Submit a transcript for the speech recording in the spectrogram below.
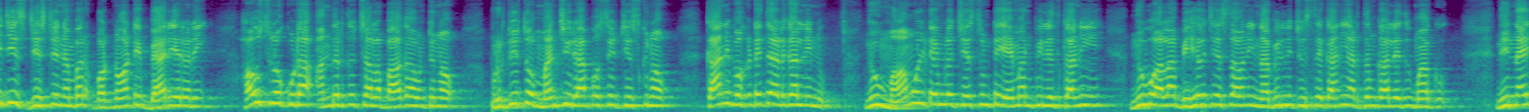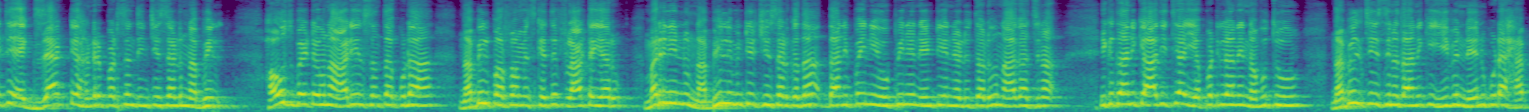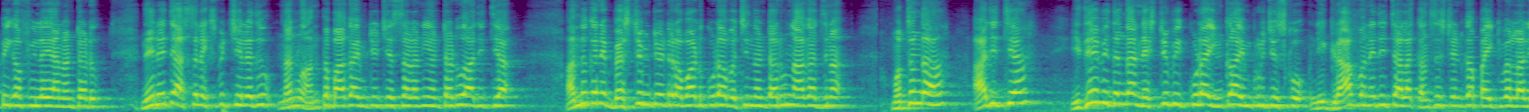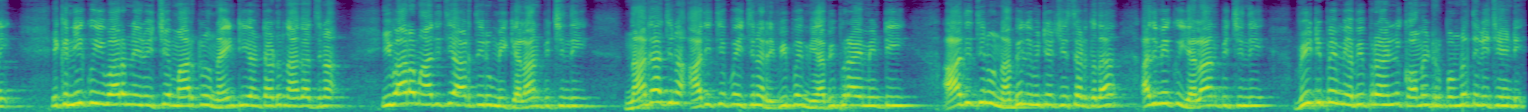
age is just a number but not a barrier అని. హౌస్లో కూడా అందరితో చాలా బాగా ఉంటున్నావు. పృథ్వీతో మంచి ర్యాపో సెట్ చేసుకున్నావు. కానీ ఒకటైతే అడగాలి నిన్ను. నువ్వు మామూలు టైంలో చేస్తుంటే ఏమనిపించలేదు కానీ నువ్వు అలా బిహేవ్ చేస్తావని నబిల్ని చూస్తే కానీ అర్థం కాలేదు మాకు. నిన్నైతే ఎగ్జాక్ట్ హండ్రెడ్ పర్సెంట్ దించేశాడు నబిల్. హౌస్ బయట ఉన్న ఆడియన్స్ అంతా కూడా నబిల్ పర్ఫార్మెన్స్కి అయితే ఫ్లాట్ అయ్యారు. మరి నిన్ను నబిల్ ఇమిటేట్ చేశాడు కదా దానిపై నీ ఒపీనియన్ ఏంటి అని అడుగుతాడు నాగార్జున. ఇక దానికి ఆదిత్య ఎప్పటిలానే నవ్వుతూ నబిల్ చేసిన దానికి ఈవెన్ నేను కూడా హ్యాపీగా ఫీల్ అయ్యాను అంటాడు. నేనైతే అస్సలు ఎక్స్పెక్ట్ చేయలేదు. నన్ను అంత బాగా ఇమిటేట్ చేస్తాడని అంటాడు ఆదిత్య. అందుకనే బెస్ట్ ఇమిటేటర్ అవార్డు కూడా వచ్చిందంటారు నాగార్జున. మొత్తంగా ఆదిత్య ఇదే విధంగా నెక్స్ట్ వీక్ కూడా ఇంకా ఇంప్రూవ్ చేసుకో. నీ గ్రాఫ్ అనేది చాలా కన్సిస్టెంట్గా పైకి వెళ్ళాలి. ఇక నీకు ఈ వారం నేను ఇచ్చే మార్కులు నైంటీ అంటాడు నాగార్జున. ఈ వారం ఆదిత్య ఆడతీరు మీకు ఎలా అనిపించింది? నాగార్జున ఆదిత్యపై ఇచ్చిన రివ్యూపై మీ అభిప్రాయం ఏంటి? ఆదిత్యను నబిల్ ఇమిటేట్ చేశాడు కదా అది మీకు ఎలా అనిపించింది? వీటిపై మీ అభిప్రాయాన్ని కామెంట్ రూపంలో తెలియచేయండి.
